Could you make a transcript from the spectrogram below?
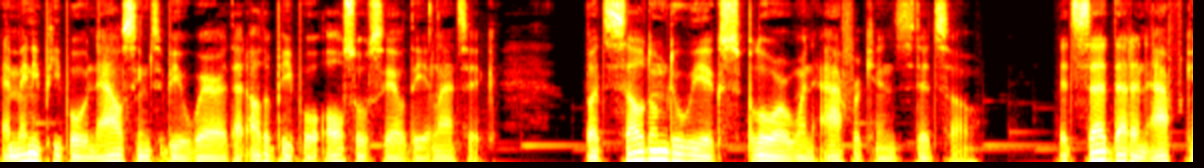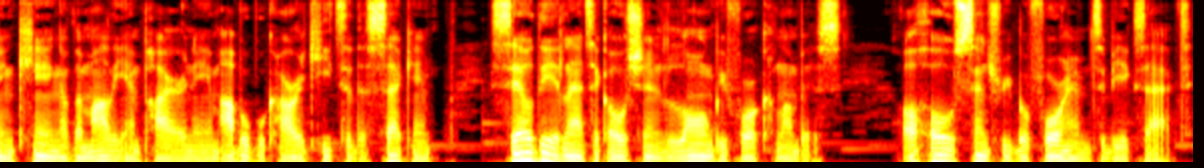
and many people now seem to be aware that other people also sailed the Atlantic. But seldom do we explore when Africans did so. It's said that an African king of the Mali Empire named Abu Abubakar Keita II sailed the Atlantic Ocean long before Columbus, a whole century before him to be exact.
